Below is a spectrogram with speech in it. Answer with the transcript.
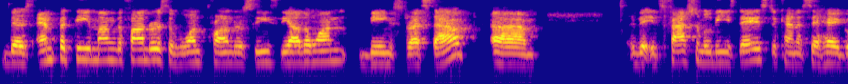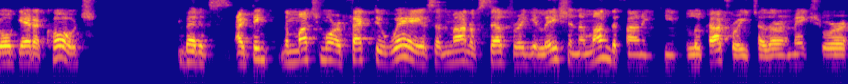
there's empathy among the founders if one founder sees the other one being stressed out um, it's fashionable these days to kind of say, hey, go get a coach. But it's, I think, the much more effective way is an amount of self regulation among the founding team to look out for each other and make sure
